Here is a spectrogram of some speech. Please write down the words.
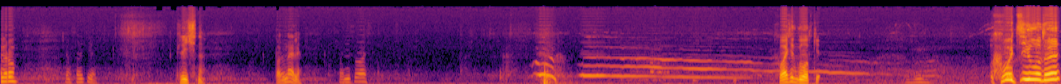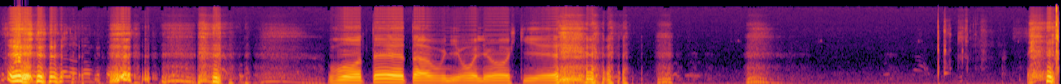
камеру. Константин. Отлично. Погнали. Понеслась. Хватит глотки. Хватило, да? Вот это у него легкие.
